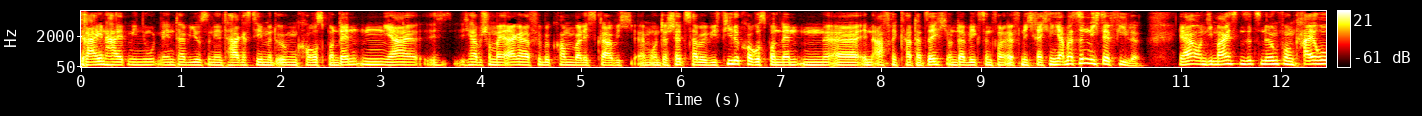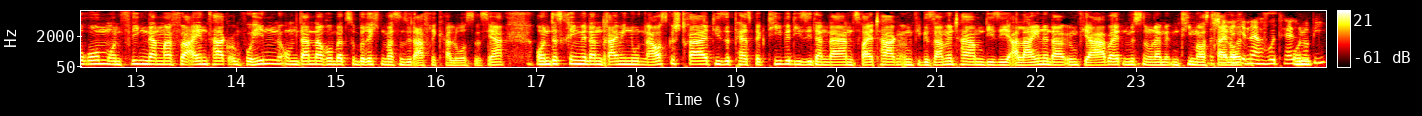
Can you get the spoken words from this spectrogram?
dreieinhalb Minuten Interviews in den Tagesthemen mit irgendeinem Korrespondenten. Ja, ich, ich habe schon mal Ärger dafür bekommen, weil ich es, glaube ich, ähm, unterschätzt habe, wie viele Korrespondenten äh, in Afrika tatsächlich unterwegs sind von öffentlich-rechtlichen. Aber es sind nicht sehr viele. Ja, und die meisten sitzen irgendwo in Kairo rum und fliegen dann mal für einen Tag irgendwo hin, um dann darüber zu berichten, was in Südafrika los ist. Ja, und das kriegen wir dann drei Minuten ausgestrahlt. Diese Perspektive, die sie dann da in zwei Tagen irgendwie gesammelt haben, die sie alleine da irgendwie arbeiten müssen oder mit einem Team aus drei Leuten. in der Hotellobby?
